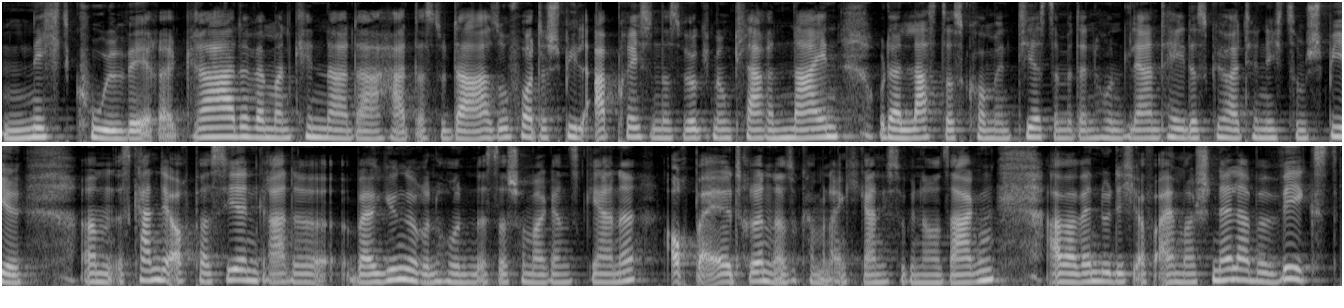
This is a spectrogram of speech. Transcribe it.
nicht cool wäre, gerade wenn man Kinder da hat, dass du da sofort das Spiel abbrichst und das wirklich mit einem klaren Nein oder Lass das kommentierst, damit dein Hund lernt, hey, das gehört hier nicht zum Spiel. Ähm, es kann dir auch passieren, gerade bei jüngeren Hunden ist das schon mal ganz gerne, auch bei älteren, also kann man eigentlich gar nicht so genau sagen, aber wenn du dich auf einmal schneller bewegst,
